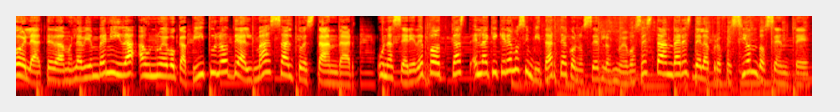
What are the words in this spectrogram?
Hola, te damos la bienvenida a un nuevo capítulo de Al Más Alto Estándar, una serie de podcast en la que queremos invitarte a conocer los nuevos estándares de la profesión docente.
